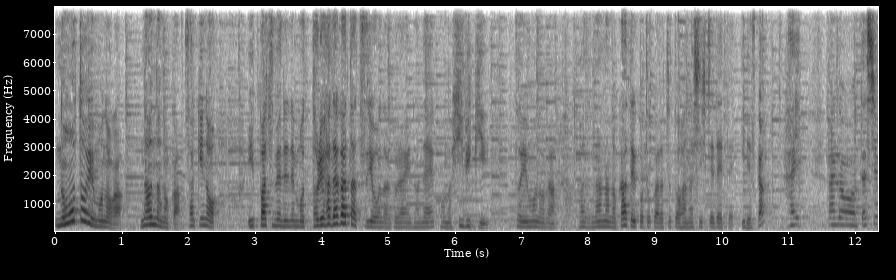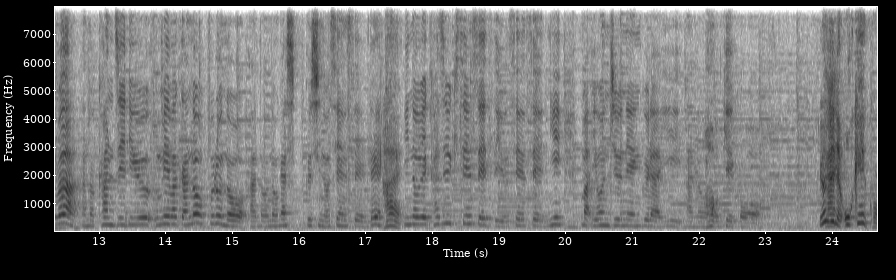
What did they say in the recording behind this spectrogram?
ー、脳というものが何なのかさっきの一発目でねもう鳥肌が立つようなぐらいのねこの響きというものがまず何なのかということからちょっとお話しして出ていいですか？はい。あの私はあの漢字流梅若のプロのあの野賀市の先生で、はい、井上和幸先生っていう先生に、まあ、40年ぐらいあのお稽古を40年お稽古、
